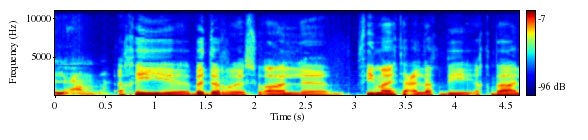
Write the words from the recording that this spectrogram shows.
العامة. أخي بدر سؤال فيما يتعلق بإقبال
